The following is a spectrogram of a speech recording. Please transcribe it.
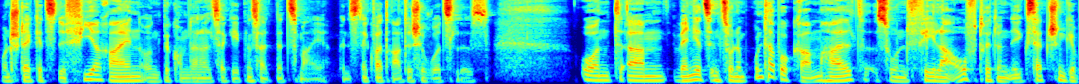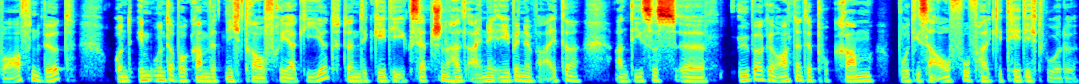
und stecke jetzt eine 4 rein und bekomme dann als Ergebnis halt eine 2, wenn es eine quadratische Wurzel ist. Und ähm, wenn jetzt in so einem Unterprogramm halt so ein Fehler auftritt und eine Exception geworfen wird und im Unterprogramm wird nicht drauf reagiert, dann geht die Exception halt eine Ebene weiter an dieses äh, übergeordnete Programm, wo dieser Aufruf halt getätigt wurde.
